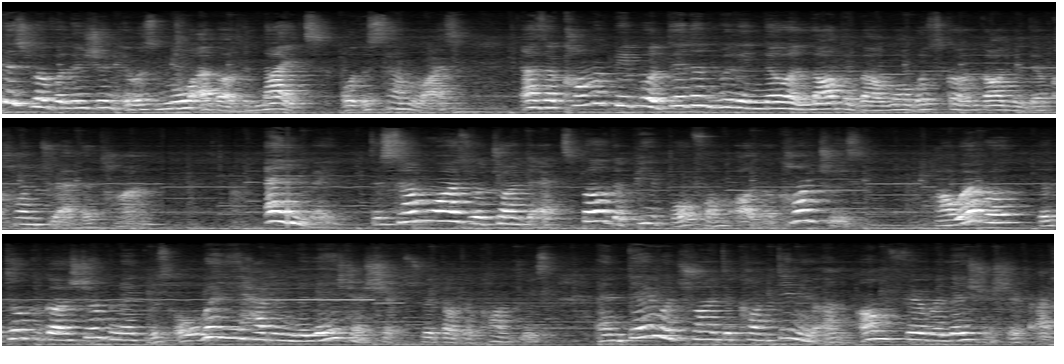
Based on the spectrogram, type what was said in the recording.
this revolution, it was more about the knights or the samurais, as the common people didn't really know a lot about what was going on in their country at the time. Anyway, the samurais were trying to expel the people from other countries. However, the Tokugawa shogunate was already having relationships with other countries, and they were trying to continue an unfair relationship as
